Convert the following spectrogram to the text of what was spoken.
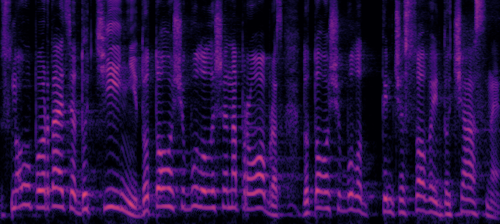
знову повертаються до тіні, до того, що було лише на прообраз, до того, що було тимчасове і дочасне.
